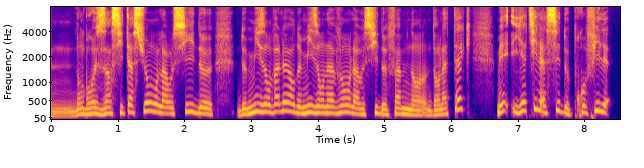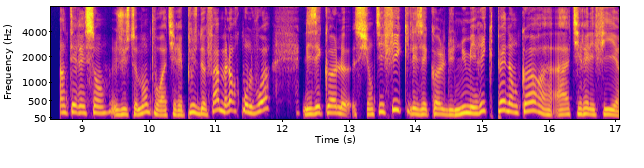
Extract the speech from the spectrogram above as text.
nombreuses incitations là aussi de de mise en valeur, de mise en avant, là aussi, de femmes dans, la tech. Mais y a-t-il assez de profils intéressant justement pour attirer plus de femmes, alors qu'on le voit, les écoles scientifiques, les écoles du numérique peinent encore à attirer les filles.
